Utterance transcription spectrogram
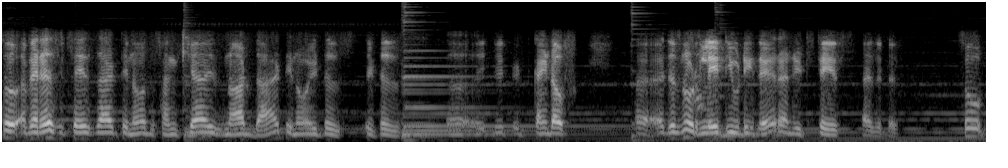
So whereas it says that you know the sankhya is not that you know it is it is uh, it, it kind of uh, there's no relativity there and it stays as it is. So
